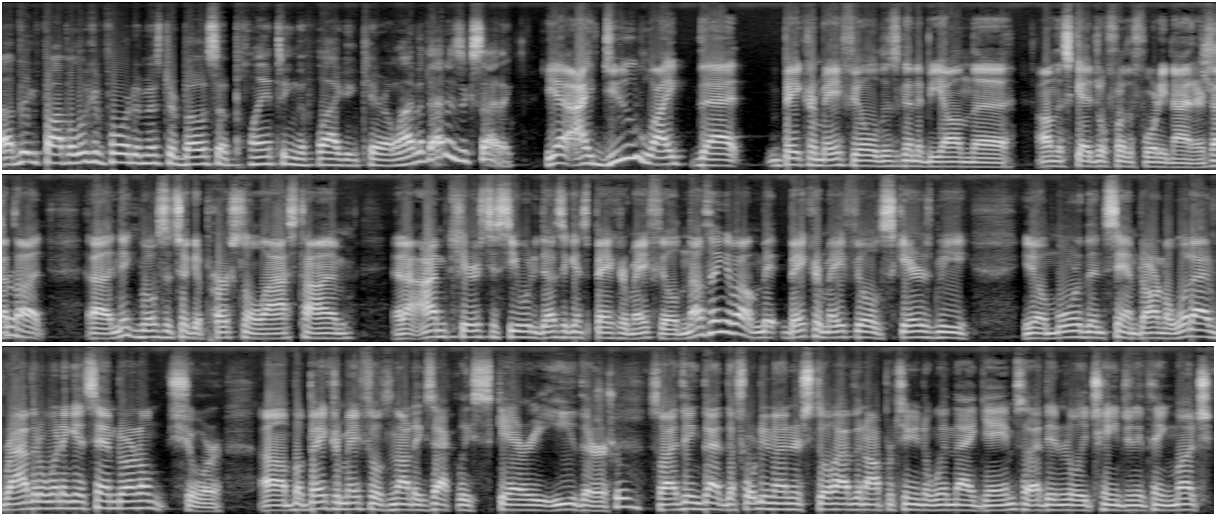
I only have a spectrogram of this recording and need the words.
Uh, Big Papa, looking forward to Mr. Bosa planting the flag in Carolina. That is exciting. Yeah, I do like that Baker Mayfield is going to be on the on the schedule for the 49ers. I thought uh, Nick Bosa took it personal last time, and I- I'm curious to see what he does against Baker Mayfield. Nothing about Ma- Baker Mayfield scares me, you know, more than Sam Darnold. Would I rather win against Sam Darnold? Sure. Uh, but Baker Mayfield's not exactly scary either. So I think that the 49ers still have an opportunity to win that game. So that didn't really change anything much.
